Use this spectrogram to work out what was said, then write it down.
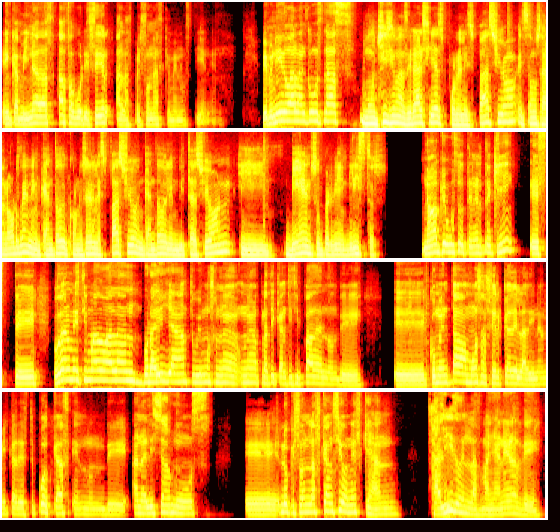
encaminadas a favorecer a las personas que menos tienen. Bienvenido, Alan, ¿cómo estás? Muchísimas gracias por el espacio. Estamos al orden. Encantado de conocer el espacio, encantado de la invitación y bien, súper bien, listos. No, qué gusto tenerte aquí. Este, pues bueno, mi estimado Alan, por ahí ya tuvimos una, una plática anticipada en donde eh, comentábamos acerca de la dinámica de este podcast, en donde analizamos eh, lo que son las canciones que han salido en las mañaneras de,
